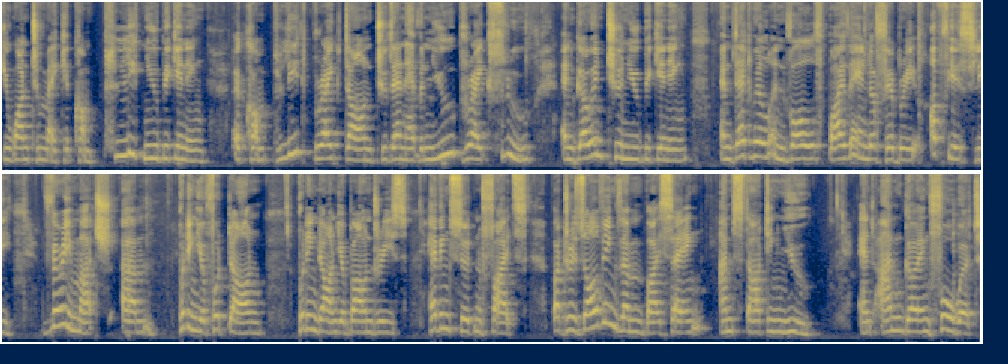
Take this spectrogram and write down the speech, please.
you want to make a complete new beginning, a complete breakdown to then have a new breakthrough and go into a new beginning. And that will involve, by the end of February, obviously, very much um, putting your foot down, putting down your boundaries, having certain fights, but resolving them by saying, I'm starting new and I'm going forward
